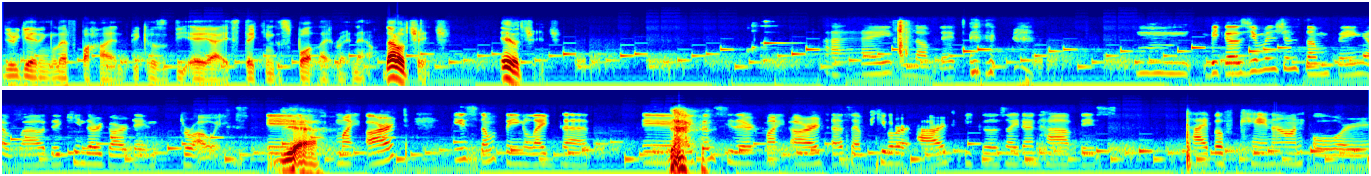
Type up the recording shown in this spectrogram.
you're getting left behind because the AI is taking the spotlight right now. That'll change. It'll change. I loved it. mm, because you mentioned something about the kindergarten drawings. And Yeah. my art is something like that. And I consider my art as a pure art because I don't have this type of canon or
